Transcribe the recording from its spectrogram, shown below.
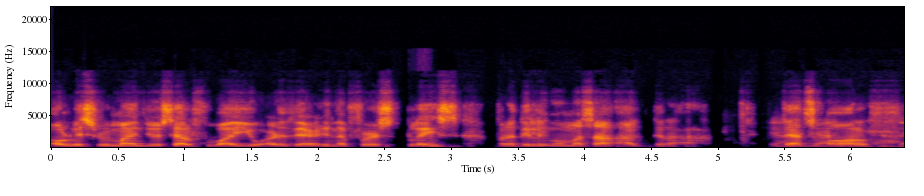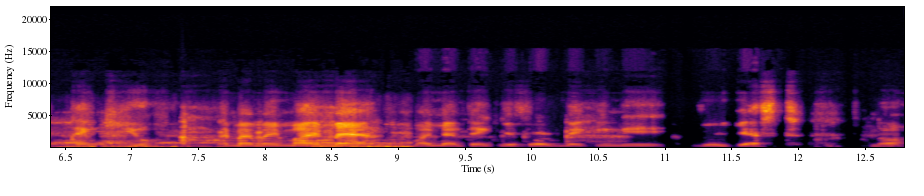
always remind yourself why you are there in the first place para dili mo masaag dira that's all thank you and my my my man my man thank you for making me your guest no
